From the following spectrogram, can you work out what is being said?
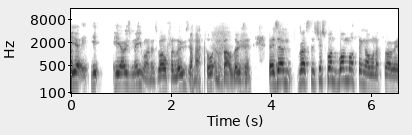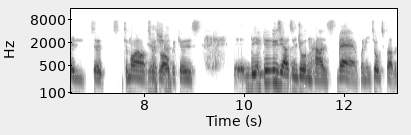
he, he, he, owes me one as well for losing. I Taught him about losing. Yeah. There's um Russ. There's just one one more thing I want to throw in to to my answer yeah, as well sure. because the enthusiasm Jordan has there when he talks about the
